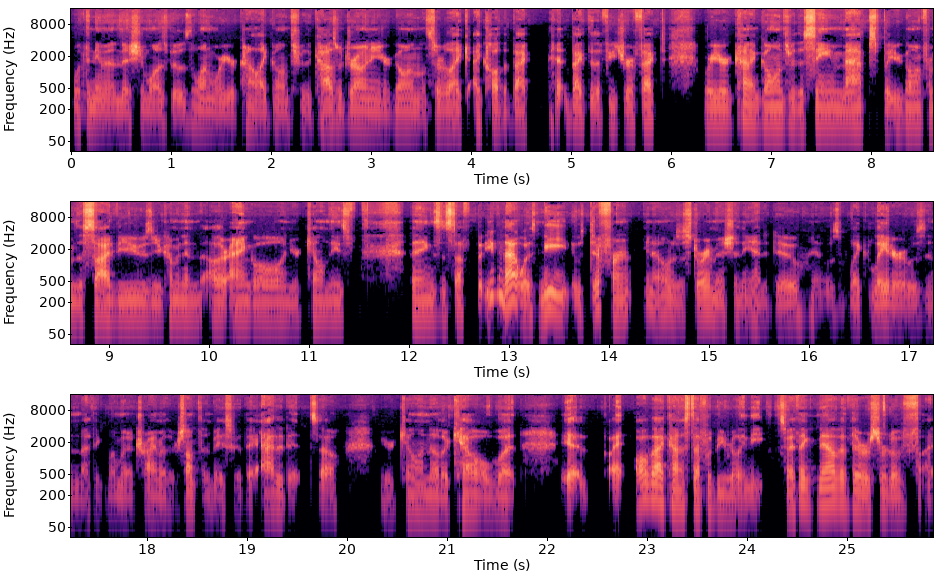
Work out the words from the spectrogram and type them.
what the name of the mission was, but it was the one where you're kind of like going through the Cosmodrome and you're going sort of like I call the back Back to the Future effect, where you're kind of going through the same maps, but you're going from the side views and you're coming in the other angle and you're killing these things and stuff. But even that was neat. It was different, you know. It was a story mission that you had to do. And it was like later. It was in I think Moment of Triumph or something. Basically, they added it, so you're killing another Kel. But it, all that kind of stuff would be really neat. So I think now that they're sort of, I,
